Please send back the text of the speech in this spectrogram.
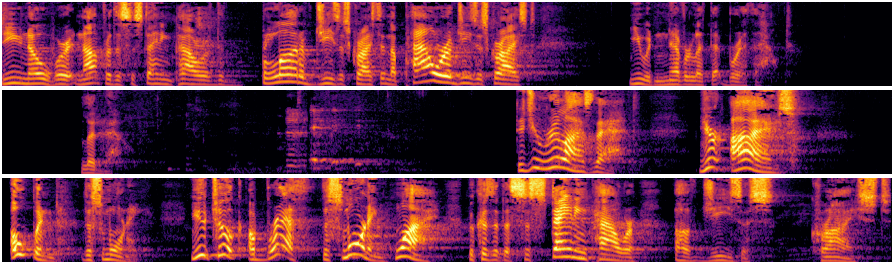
Do you know, were it not for the sustaining power of the blood of Jesus Christ and the power of Jesus Christ, you would never let that breath out. Let it out. Did you realize that? Your eyes opened this morning. You took a breath this morning. Why? Because of the sustaining power of Jesus Christ.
